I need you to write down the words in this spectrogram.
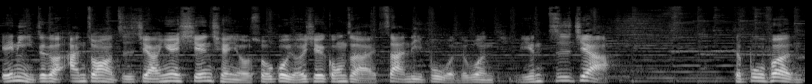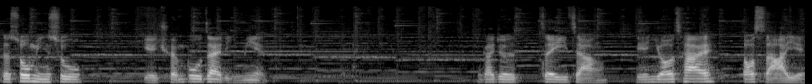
给你这个安装的支架，因为先前有说过有一些公仔站立不稳的问题，连支架的部分的说明书也全部在里面。应该就是这一张，连邮差都傻眼，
